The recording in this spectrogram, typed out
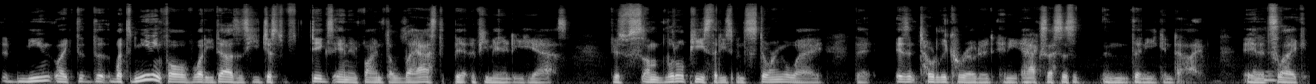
it mean like the, the what's meaningful of what he does is he just digs in and finds the last bit of humanity he has. There's some little piece that he's been storing away that isn't totally corroded, and he accesses it, and then he can die. And it's mm-hmm. like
